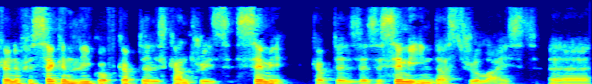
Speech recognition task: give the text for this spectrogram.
kind of a second league of capitalist countries, semi-capitalist, as a semi-industrialized. Uh,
